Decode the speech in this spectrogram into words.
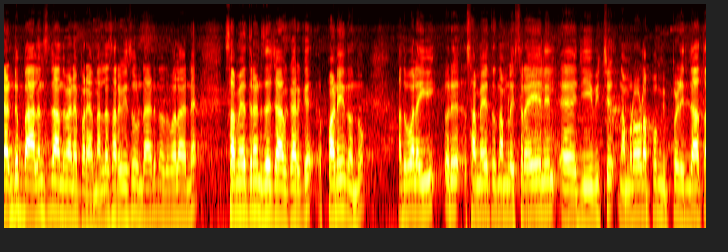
രണ്ടും ബാലൻസ്ഡ് ആണെന്ന് പറയാം. നല്ല സർവീസും ഉണ്ടായിരുന്നു. അതുപോലെ തന്നെ സമയത്തിനനുസരിച്ച് ആൾക്കാർക്ക് പണി തന്നു. അതുപോലെ ഈ ഒരു സമയത്ത് നമ്മൾ ഇസ്രയേലിൽ ജീവിച്ച് നമ്മളോടൊപ്പം ഇപ്പോഴില്ലാത്ത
